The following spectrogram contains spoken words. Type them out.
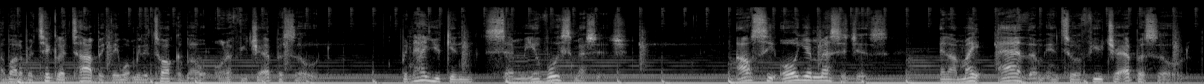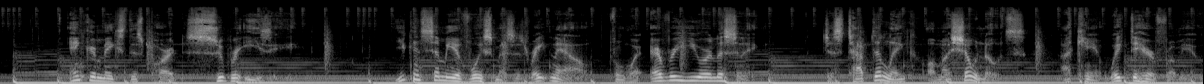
about a particular topic they want me to talk about on a future episode. But now you can send me a voice message. I'll see all your messages and I might add them into a future episode. Anchor makes this part super easy. You can send me a voice message right now from wherever you are listening. Just tap the link on my show notes I can't wait to hear from you.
